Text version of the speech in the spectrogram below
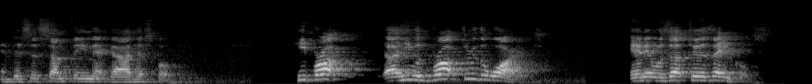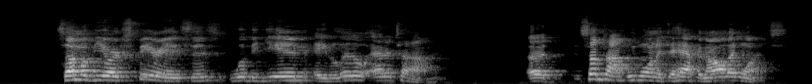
And this is something that God has spoken. He brought, uh, he was brought through the waters and it was up to his ankles. Some of your experiences will begin a little at a time. Uh, sometimes we want it to happen all at once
